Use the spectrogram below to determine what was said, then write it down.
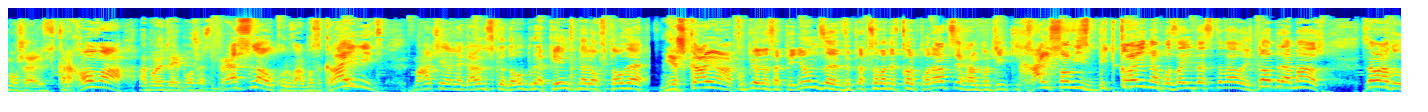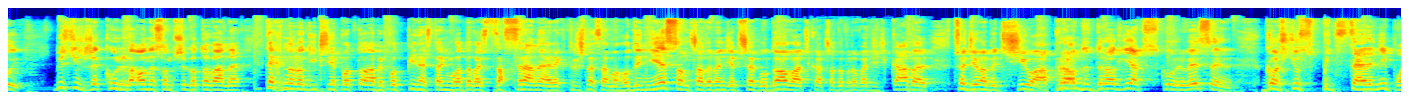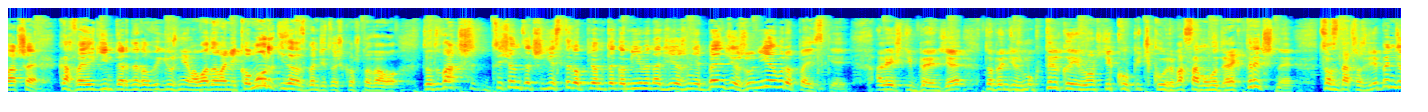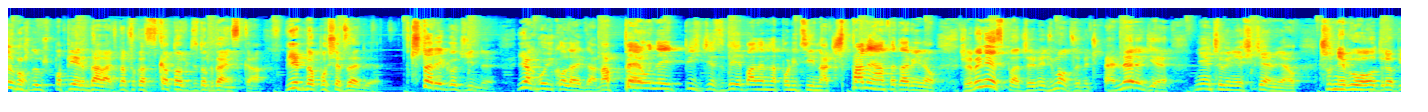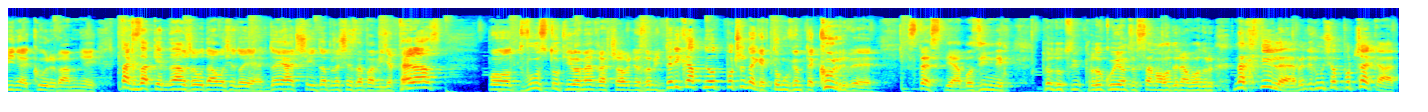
może z Krakowa, albo daj Boże z Breslau, kurwa, albo z Glajwic. Macie eleganckie, dobre, piękne, loftowe mieszkania kupione za pieniądze, wypracowane w korporacjach, albo dzięki hajsowi z bitcoina, bo zainwestowałeś. Dobra, masz, załaduj. Myślisz, że kurwa one są przygotowane technologicznie po to, aby podpinać tam i ładować zasrane elektryczne samochody? Nie są, trzeba to będzie przebudować, trzeba doprowadzić kabel, wszędzie ma być siła, a prąd drogi jak skurwysyn. Gościu z pizzerni płacze, kafelek internetowych już nie ma, ładowanie komórki zaraz będzie coś kosztowało. Do 2035 miejmy nadzieję, że nie będzie z Unii Europejskiej. Ale jeśli będzie, to będziesz mógł tylko i wyłącznie kupić kurwa samochód elektryczny. Co oznacza, że nie będziesz można już popierdalać, na przykład z Katowic do Gdańska w jedno posiedzenie. W 4 godziny. Jak mój kolega. Na pełnej piździe z wyjebanem na policji, naćpany amfetaminą. Żeby nie spać, żeby mieć moc, żeby mieć energię. Nie wiem, czy mnie nie ściemniał. Czy nie było odrobinę kurwa mniej. Tak zapierdał, że udało się dojechać. Dojechać się i dobrze się zabawić. A teraz po 200 kilometrach trzeba będzie zrobić delikatny odpoczynek, jak to mówią te kurwy z Tesla albo z innych produ- produkujących samochody na wodór. Na chwilę, będziesz musiał poczekać.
